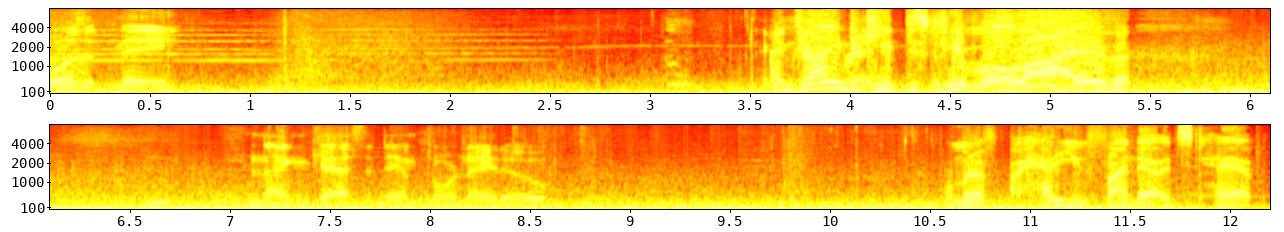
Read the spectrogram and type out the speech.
Wasn't me. I'm trying to keep these people alive. And I can cast a damn tornado. I'm gonna. How do you find out it's tab?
